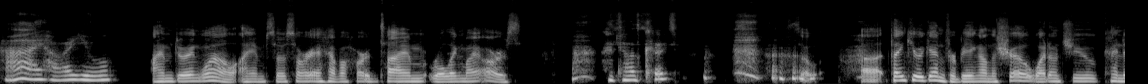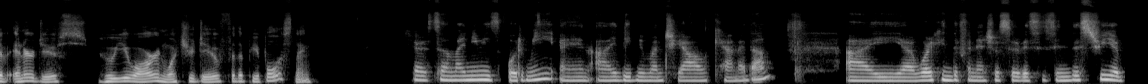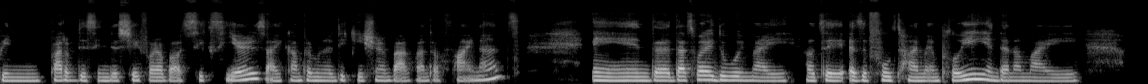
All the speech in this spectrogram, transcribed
Hi, how are you? I'm doing well. I am so sorry I have a hard time rolling my R's. That's good. so, uh, thank you again for being on the show. Why don't you kind of introduce who you are and what you do for the people listening? Sure. So, my name is Urmi and I live in Montreal, Canada. I uh, work in the financial services industry. I've been part of this industry for about six years. I come from an educational background of finance. And uh, that's what I do in my, I would say, as a full time employee. And then on my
